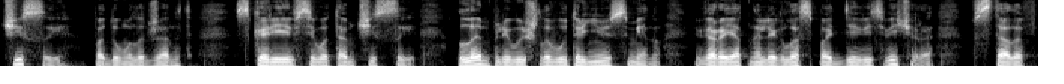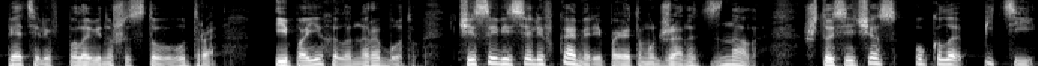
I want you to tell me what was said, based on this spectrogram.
«Часы», — подумала Джанет, — «скорее всего, там часы». Лэмпли вышла в утреннюю смену, вероятно, легла спать девять вечера, встала в пять или в половину шестого утра — и поехала на работу. Часы висели в камере, поэтому Джанет знала, что сейчас около пяти,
